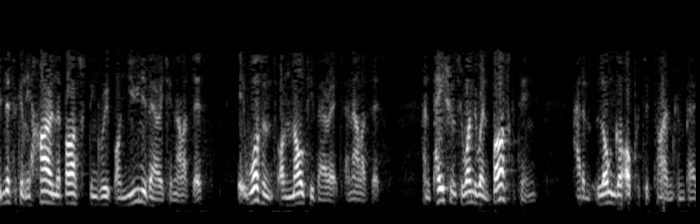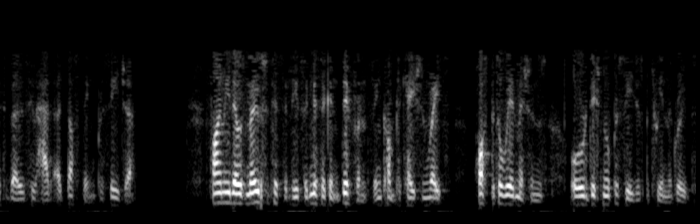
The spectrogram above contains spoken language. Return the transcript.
significantly higher in the basketing group on univariate analysis, it wasn't on multivariate analysis, and patients who underwent basketing had a longer operative time compared to those who had a dusting procedure. Finally, there was no statistically significant difference in complication rates, hospital readmissions, or additional procedures between the groups.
